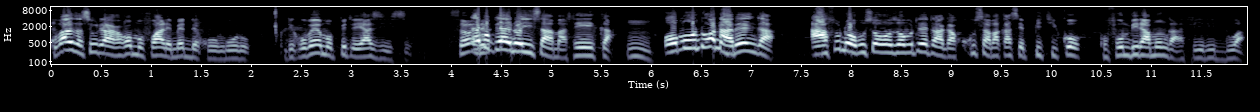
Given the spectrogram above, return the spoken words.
Kubanza siwulirangako mufu alemedde ku ngulu nti kuba mp teyaziise mp alina oyisa amateeka. Mm. omuntu ono abe nga afuna obusobozi obuteetaaga kukusaba kasepikiko kufumbiramu ng'afiiriddwa.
